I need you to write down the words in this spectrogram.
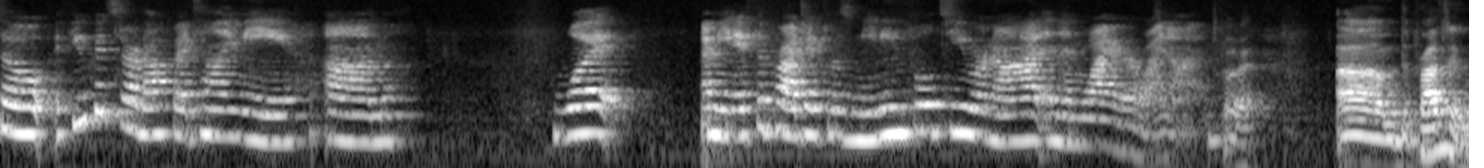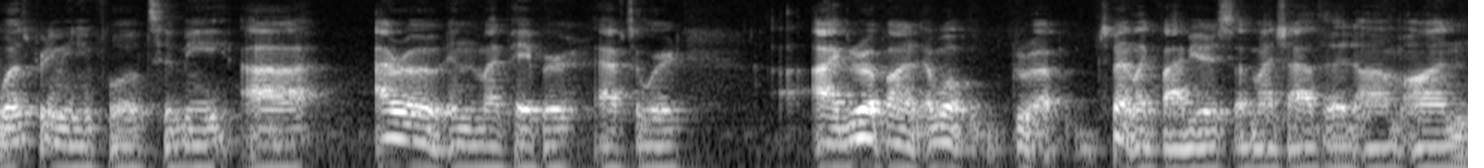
So if you could start off by telling me um, what, I mean, if the project was meaningful to you or not, and then why or why not. Okay. Um, the project was pretty meaningful to me. Uh, I wrote in my paper afterward. I grew up on well, grew up spent like five years of my childhood um, on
